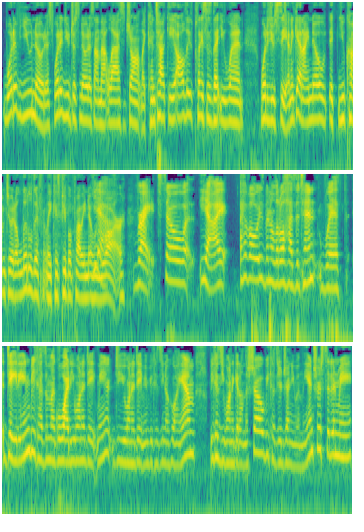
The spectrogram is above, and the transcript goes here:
What have you noticed? What did you just notice on that last jaunt, like Kentucky, all these places that you went? What did you see? And again, I know it, you come to it a little differently because people probably know who you are. Right. So, yeah, I have always been a little hesitant with dating because I'm like, well, why do you want to date me? Do you want to date me because you know who I am? Because you want to get on the show? Because you're genuinely interested in me?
